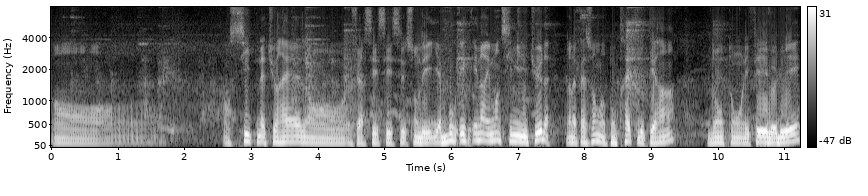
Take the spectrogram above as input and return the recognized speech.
en, site naturel, en, sont des, il y a énormément de similitudes dans la façon dont on traite le terrain, dont on les fait évoluer,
